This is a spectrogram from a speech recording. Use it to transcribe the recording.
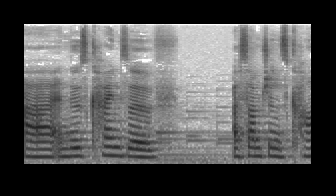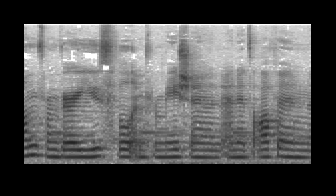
uh, and those kinds of assumptions come from very useful information, and it's often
